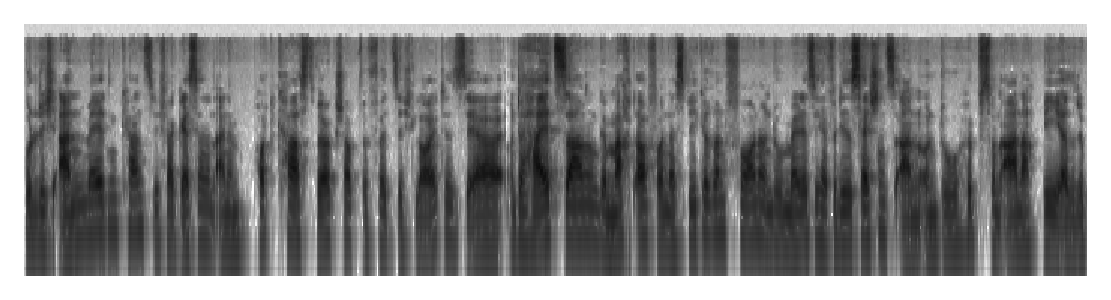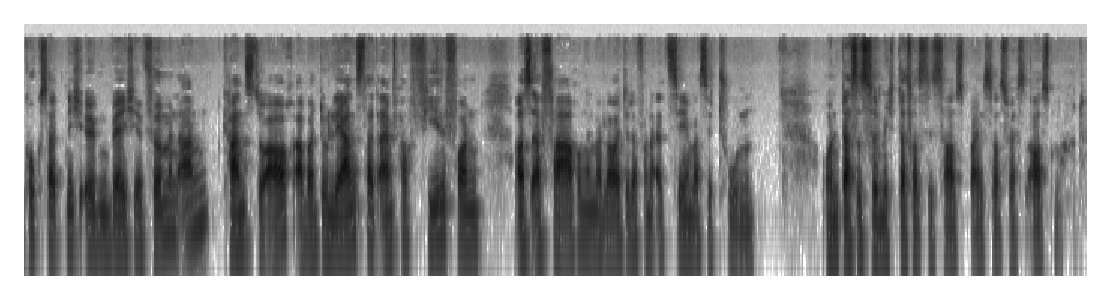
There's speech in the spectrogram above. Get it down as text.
wo du dich anmelden kannst. Wir vergessen in einem Podcast-Workshop für 40 Leute, sehr unterhaltsam gemacht auch von der Speakerin vorne und du meldest dich halt für diese Sessions an und du hüpfst von A nach B. Also du guckst halt nicht irgendwelche Firmen an, kannst du auch, aber du lernst halt einfach viel von aus Erfahrungen, weil Leute davon erzählen, was sie tun. Und das ist für mich das, was die South by Southwest ausmacht.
